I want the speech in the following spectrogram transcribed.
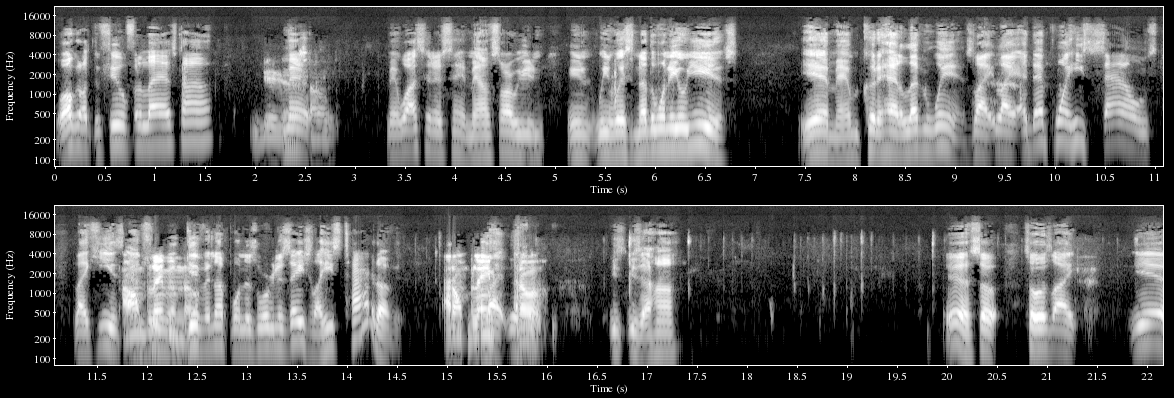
walking off the field for the last time? Yeah, man. So. Man, Watt said saying, "Man, I'm sorry we we we waste another one of your years." Yeah, man, we could have had 11 wins. Like like at that point, he sounds like he is absolutely him, giving up on this organization. Like he's tired of it. I don't blame like, him at all. He's, he's like, huh? Yeah, so so it's like yeah,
